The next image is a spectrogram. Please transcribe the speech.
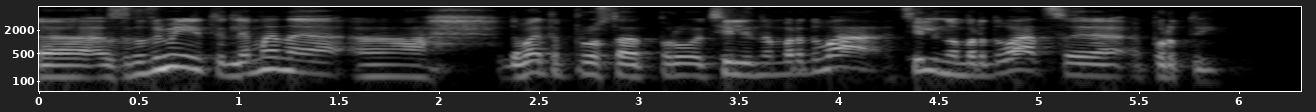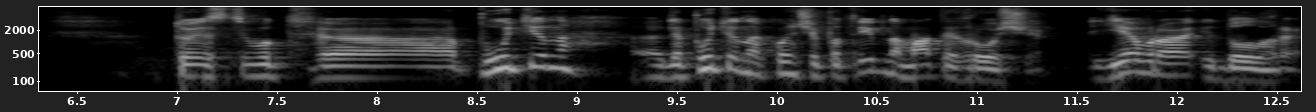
Е, Зрозумієте, для мене е, давайте просто про цілі номер два. Цілі номер два це порти. Тобто, от е, Путін для Путіна конче потрібно мати гроші євро і долари.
